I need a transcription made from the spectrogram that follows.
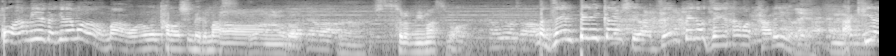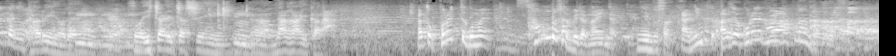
後半見るだけでもまあ楽しめます、ああなるほど。それ見ますわ。まあ、前編に関しては前編の前半はたるいので、明らかにたるいので、んうん。そのイチャイチャシーンが長いから、あとこれってごめん三部作じゃないんだっけ？二部作。あ二部作。あじゃあこれで完結なんだ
